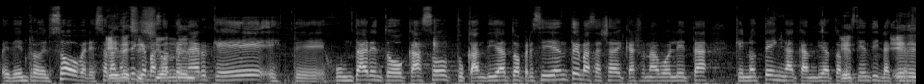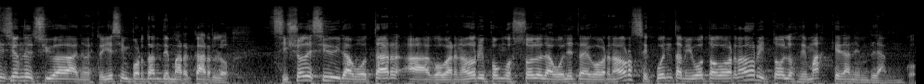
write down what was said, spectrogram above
dentro del sobre, solamente que vas a tener que este, juntar en todo caso tu candidato a presidente, más allá de que haya una boleta que no tenga candidato a presidente. Y la es decisión del ciudadano esto y es importante marcarlo si yo decido ir a votar a gobernador y pongo solo la boleta de gobernador, se cuenta mi voto a gobernador y todos los demás quedan en blanco.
